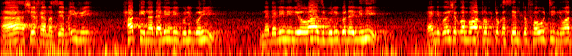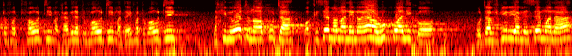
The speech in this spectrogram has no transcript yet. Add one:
Ah shekhe anasema hivi haki ina dalili kuliko hii? Ina dalili iliyo wazi kuliko dalili hii? Yani kuonyesha kwamba watu wametoka sehemu tofauti ni watu tofauti tofauti makabila tofauti mataifa tofauti lakini wote unawakuta wakisema maneno yao huko waliko utafikiri yamesemwa na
